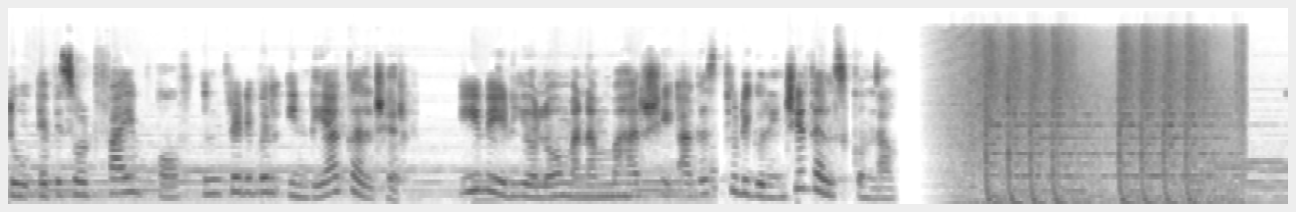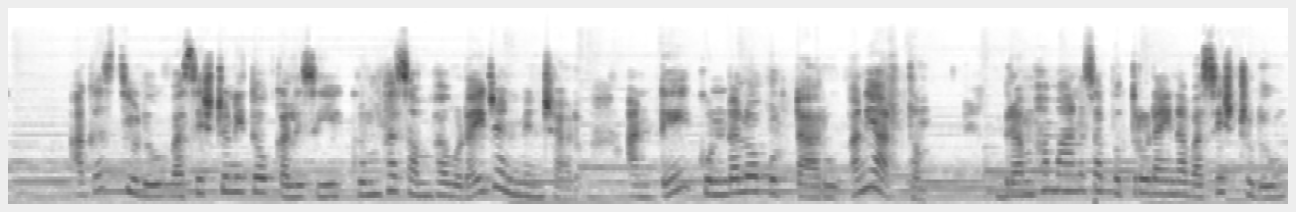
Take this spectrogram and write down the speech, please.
to episode five of incredible India culture. ఈ వీడియోలో మనం మహర్షి అగస్త్యుడి గురించి తెలుసుకుందాం. అగస్త్యుడు వశిష్ఠునితో కలిసి కుంభ సంభవుడై జన్మించాడు. అంటే కుండలో పుట్టారు అని అర్థం. బ్రహ్మమానస పుత్రుడైన వశిష్ఠుడు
